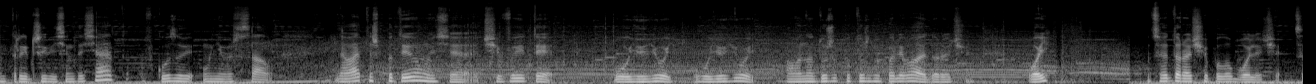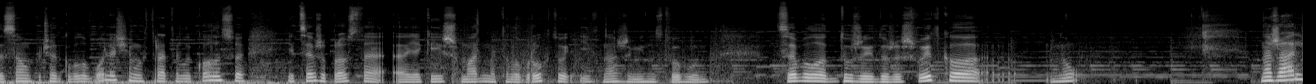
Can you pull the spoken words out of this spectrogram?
M3 G80 в кузові Універсал. Давайте ж подивимося, чи вийде. Ой-ой-ой, ой-ой-ой. А вона дуже потужно поліває, до речі. Ой. Це, до речі, було боляче. Це з самого початку було боляче, ми втратили колесо, і це вже просто е, якийсь шмат металобрухту, і в нас же мінус двигун. Це було дуже і дуже швидко. Ну. На жаль,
